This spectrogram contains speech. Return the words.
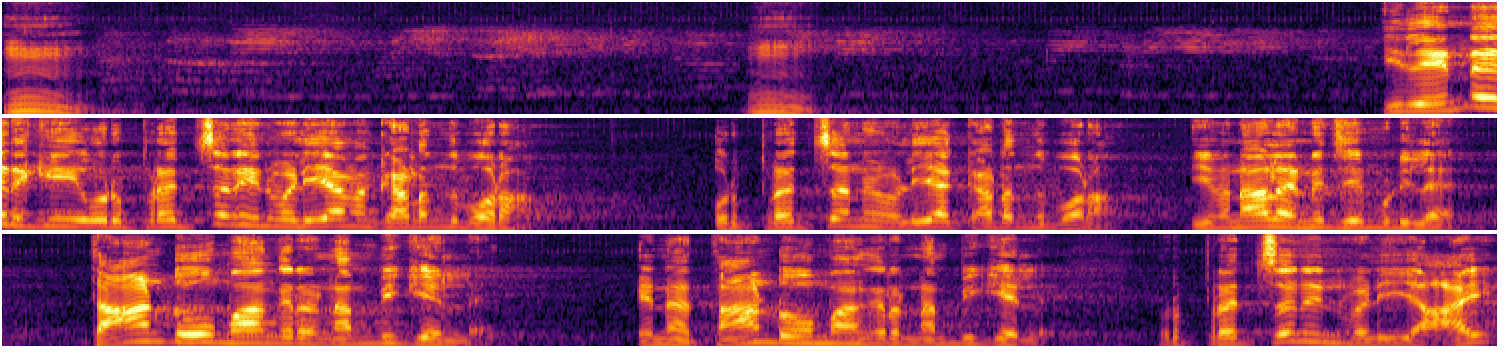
ம். ம். இதில் என்ன இருக்கு? ஒரு பிரச்சனையின் வழியாக அவன் கடந்து போகிறான் ஒரு பிரச்சனை வழியாக கடந்து போகிறான் இவனால் என்ன செய்ய முடியல? தாண்டவமாங்கிற நம்பிக்கை இல்லை. என்ன? தாண்டவமாங்கிற நம்பிக்கை இல்லை. ஒரு பிரச்சனையின் வழியாய்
